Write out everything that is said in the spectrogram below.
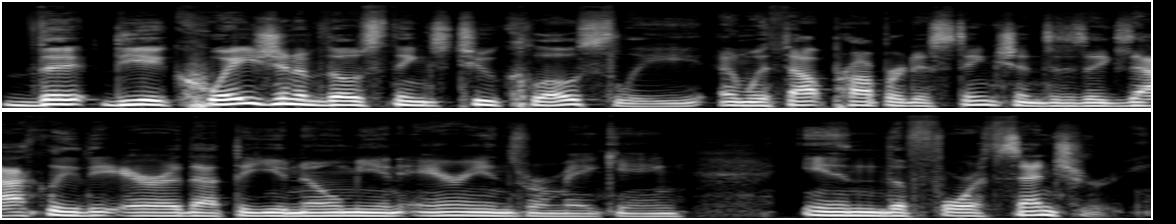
the the equation of those things too closely and without proper distinctions is exactly the error that the Eunomian Arians were making in the fourth century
